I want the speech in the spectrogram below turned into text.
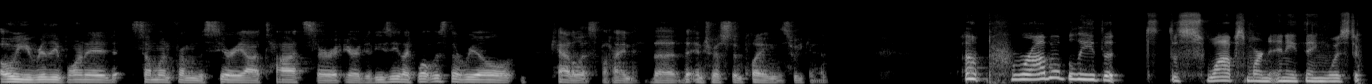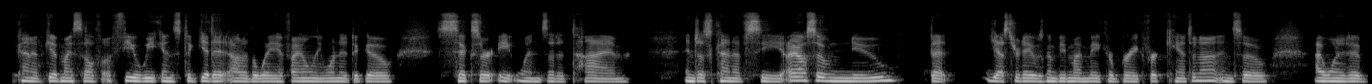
oh you really wanted someone from the Serie A Tots or Eredivisie? Like what was the real catalyst behind the the interest in playing this weekend? Uh, probably the the swaps more than anything was to kind of give myself a few weekends to get it out of the way if I only wanted to go six or eight wins at a time and just kind of see. I also knew that yesterday was going to be my make or break for Cantona. And so I wanted to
